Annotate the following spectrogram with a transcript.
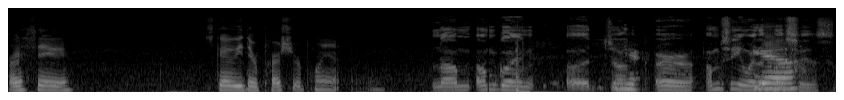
I say, let's go either pressure plant. No, I'm. I'm going. Uh, junk. Yeah. Or I'm seeing where the Yeah. bus is.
